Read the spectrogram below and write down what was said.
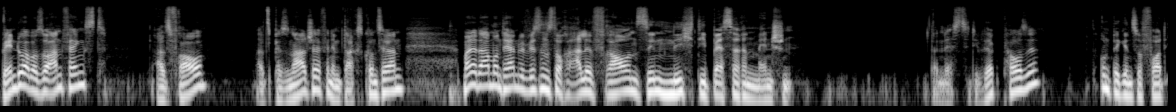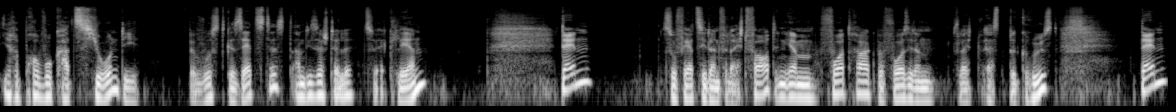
wenn du aber so anfängst, als Frau, als Personalchefin im DAX-Konzern, meine Damen und Herren, wir wissen es doch alle, Frauen sind nicht die besseren Menschen. Dann lässt sie die Wirkpause und beginnt sofort ihre Provokation, die bewusst gesetzt ist, an dieser Stelle zu erklären. Denn so fährt sie dann vielleicht fort in ihrem Vortrag, bevor sie dann vielleicht erst begrüßt. Denn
